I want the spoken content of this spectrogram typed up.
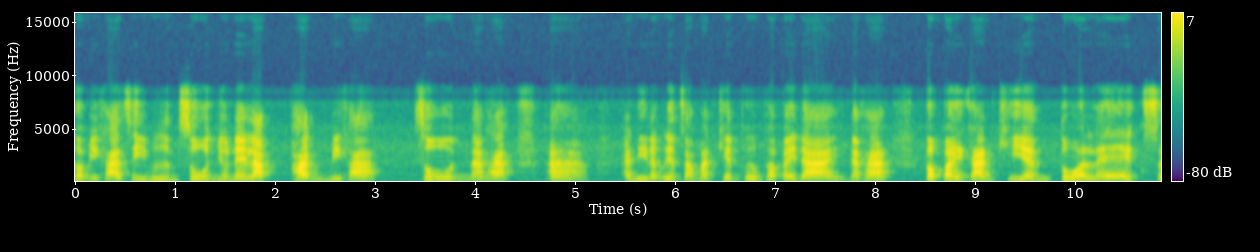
ก็มีค่า4 0 0 0 0 0อยู่ในหลักพันมีค่า0นะคะอ่าอันนี้นักเรียนสามารถเขียนเพิ่มเข้าไปได้นะคะ ต่อไปการเขียนตัวเลขแส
